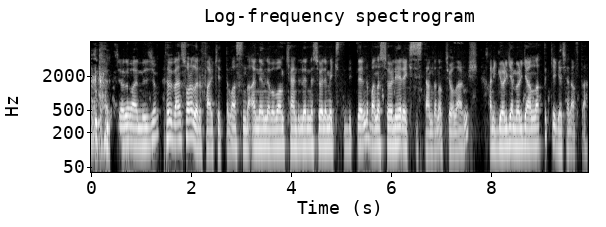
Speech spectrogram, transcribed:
Canım anneciğim. Tabii ben sonraları fark ettim. Aslında annemle babam kendilerine söylemek istediklerini bana söyleyerek sistemden atıyorlarmış. Hani gölge mölge anlattık ya geçen hafta.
